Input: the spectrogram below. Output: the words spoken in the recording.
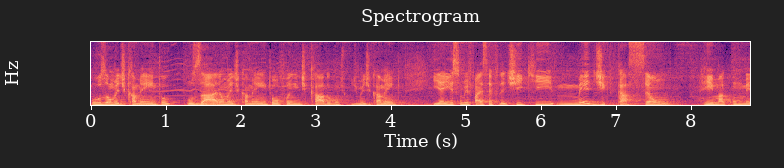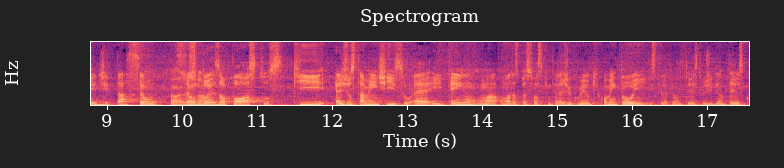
usam medicamento, usaram medicamento ou foi indicado algum tipo de medicamento. E aí isso me faz refletir que medicação rima com meditação. Olha São só. dois opostos que é justamente isso. É, e tem uma, uma das pessoas que interagiu comigo que comentou e escreveu um texto gigantesco,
